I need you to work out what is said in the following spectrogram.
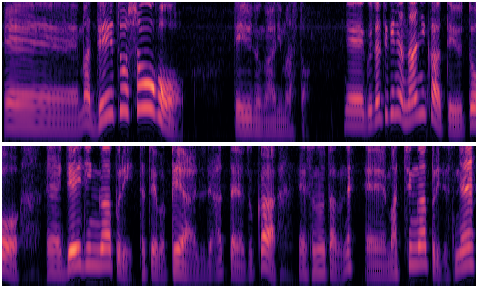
えー、まあ、デート商法っていうのがありますと。で、具体的には何かっていうと、えー、デーティングアプリ、例えばペアーズであったりだとか、えー、その他のね、えー、マッチングアプリですね、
